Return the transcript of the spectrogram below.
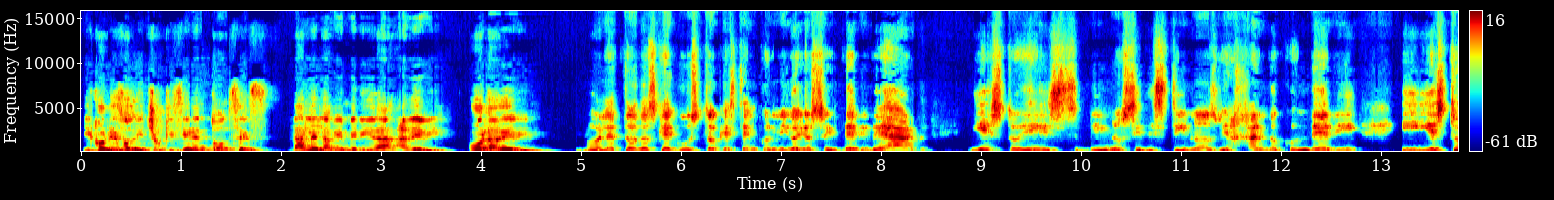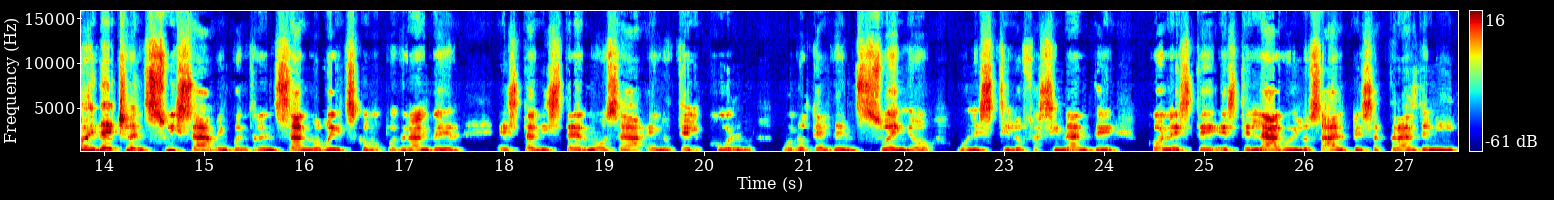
Y con eso dicho, quisiera entonces darle la bienvenida a Debbie. Hola, Debbie. Hola a todos, qué gusto que estén conmigo. Yo soy Debbie Beard y esto es Vinos y Destinos, viajando con Debbie. Y, estoy de hecho en Suiza, me encuentro en San Moritz, como podrán ver, esta vista hermosa, el Hotel Kulm, un hotel de ensueño, un estilo fascinante, con este, este lago y los Alpes atrás de mí.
